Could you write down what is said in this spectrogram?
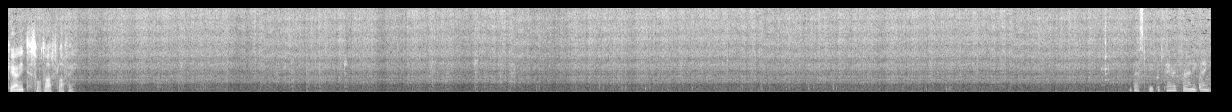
Okay, I need to sort out Fluffy. Best be prepared for anything.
